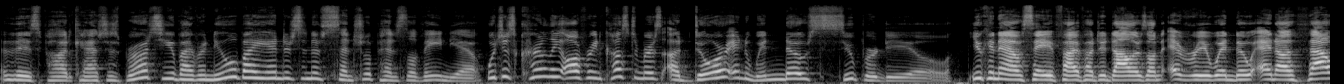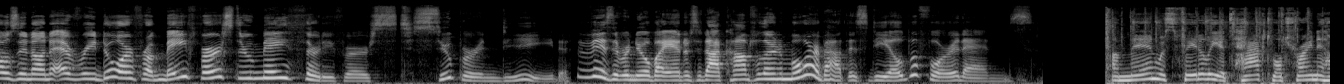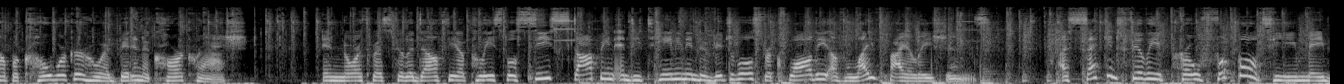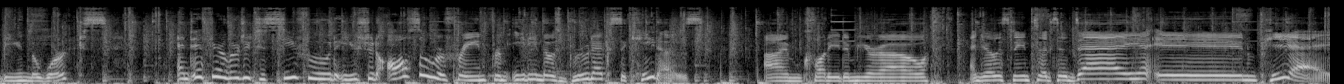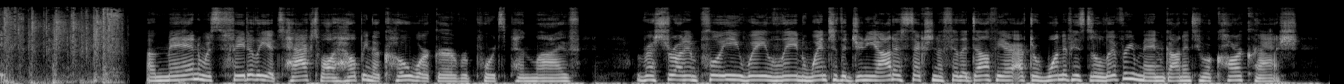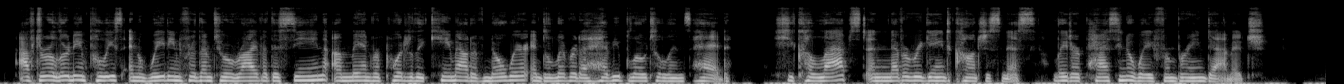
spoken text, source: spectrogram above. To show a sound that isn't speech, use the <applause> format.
This podcast is brought to you by Renewal by Andersen of Central Pennsylvania, which is currently offering customers a door and window super deal. You can now save $500 on every window and 1,000 on every door from May 1st through May 31st. Super indeed. Visit renewalbyandersen.com to learn more about this deal before it ends. A man was fatally attacked while trying to help a coworker who had been in a car crash. In Northwest Philadelphia, police will cease stopping and detaining individuals for quality of life violations. A second Philly pro football team may be in the works. And if you're allergic to seafood, you should also refrain from eating those Brood X cicadas. I'm Claudia DeMuro, and you're listening to Today in PA. A man was fatally attacked while helping a coworker, reports Penn Live. Restaurant employee Wei Lin went to the Juniata section of Philadelphia after one of his delivery men got into a car crash. After alerting police and waiting for them to arrive at the scene, a man reportedly came out of nowhere and delivered a heavy blow to Lin's head. He collapsed and never regained consciousness, later passing away from brain damage.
